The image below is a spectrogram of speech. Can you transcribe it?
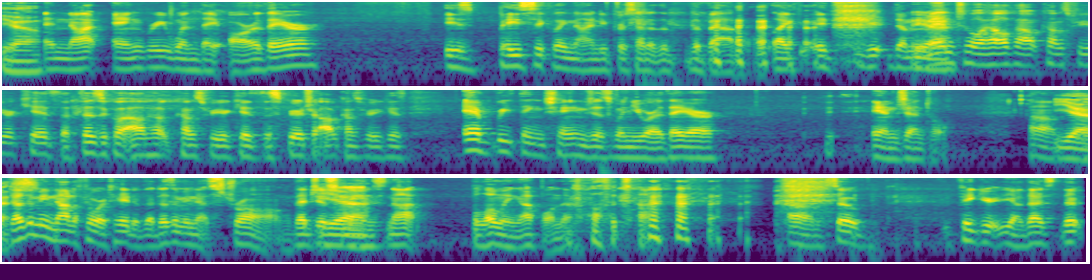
yeah. and not angry when they are there is basically 90% of the, the battle. like it's the Yeah. mental health outcomes for your kids, the physical outcomes for your kids, the spiritual outcomes for your kids. Everything changes when you are there and gentle. Um, Yes. Doesn't mean not authoritative. That doesn't mean not strong. That just Yeah. means not blowing up on them all the time. um, so figure, yeah, that's, th-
